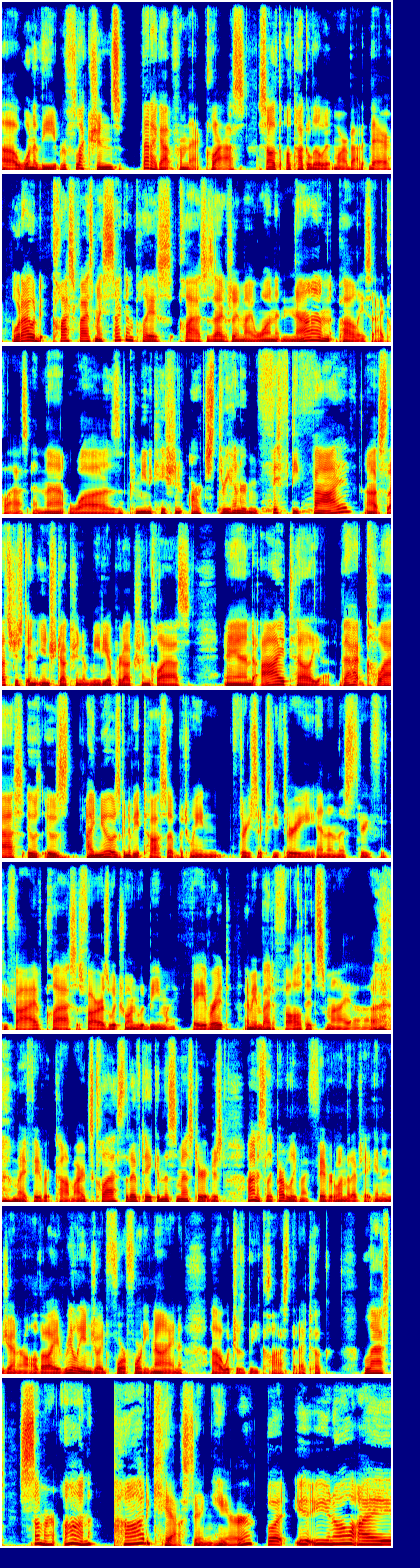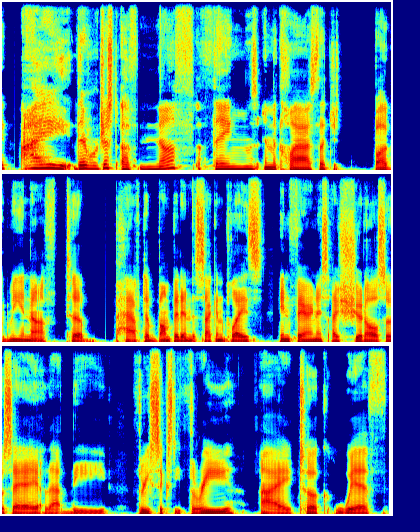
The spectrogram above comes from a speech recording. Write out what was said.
uh, one of the reflections that I got from that class. So I'll, I'll, talk a little bit more about it there. What I would classify as my second place class is actually my one non poli sci class, and that was Communication Arts 355. Uh, so that's just an introduction to media production class. And I tell you, that class, it was, it was, I knew it was going to be a toss up between 363 and then this 355 class as far as which one would be my favorite. I mean, by default, it's my, uh, my favorite com arts class that I've taken this semester. Just honestly, probably my favorite one that I've taken in general, although I really enjoyed 449, uh, which was the class that I took last summer on podcasting here, but you, know, I I there were just enough things in the class that just bugged me enough to have to bump it into second place. In fairness, I should also say that the 363 I took with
